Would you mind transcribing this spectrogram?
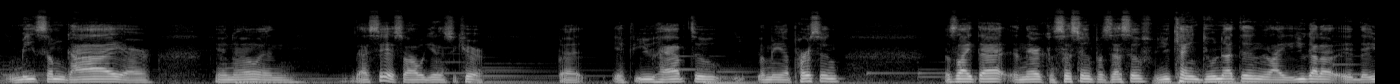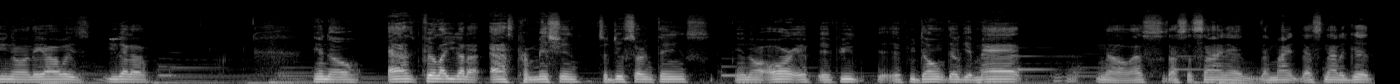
meet some guy or, you know, and that's it. So I would get insecure. But if you have to, I mean, a person is like that and they're consistent, possessive, you can't do nothing. Like you gotta, you know, and they always, you gotta, you know, ask, feel like you gotta ask permission to do certain things you know or if, if you if you don't they'll get mad. No that's that's a sign that that might that's not a good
